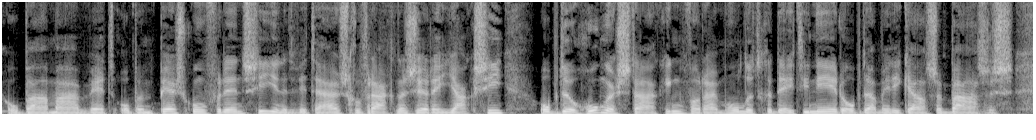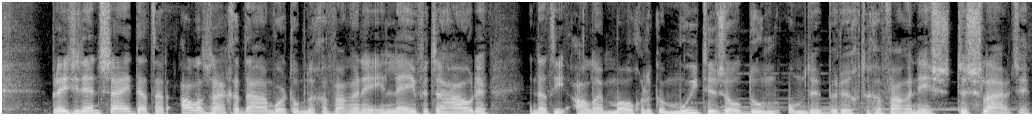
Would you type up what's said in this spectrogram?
Obama werd op een persconferentie in het Witte Huis gevraagd naar zijn reactie... op de hongerstaking van ruim 100 gedetineerden op de Amerikaanse basis. De president zei dat er alles aan gedaan wordt om de gevangenen in leven te houden... en dat hij alle mogelijke moeite zal doen om de beruchte gevangenis te sluiten.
